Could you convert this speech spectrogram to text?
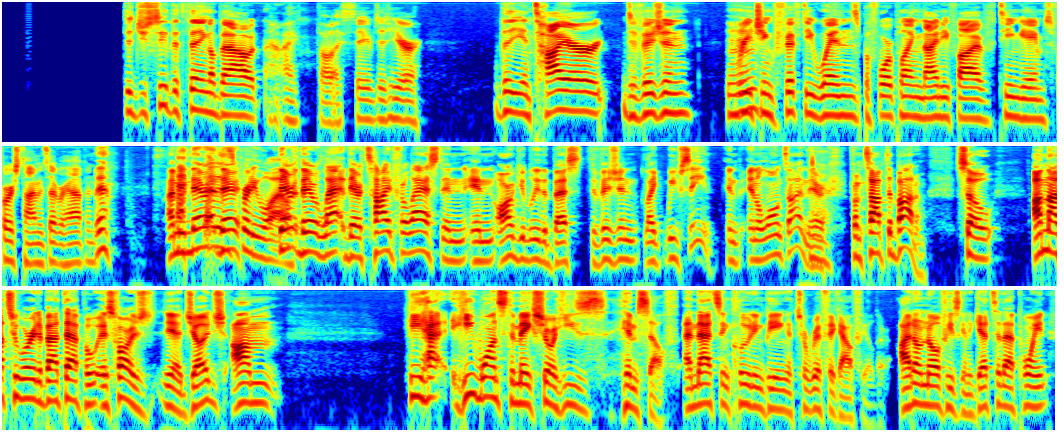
Did you see the thing about? I thought I saved it here. The entire division Mm-hmm. reaching 50 wins before playing 95 team games. First time it's ever happened. Yeah. I mean, they're they're, pretty wild. They're they're la- they're tied for last in in arguably the best division like we've seen in, in a long time. There from top to bottom. So I'm not too worried about that. But as far as yeah, Judge, um, he ha- he wants to make sure he's himself, and that's including being a terrific outfielder. I don't know if he's going to get to that point.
